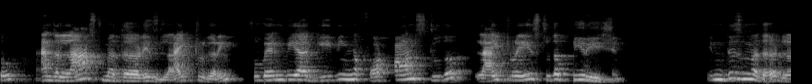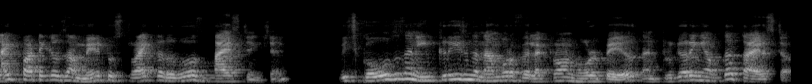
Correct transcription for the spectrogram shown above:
So, and the last method is light triggering. So when we are giving the photons to the light rays to the P region. In this method, light particles are made to strike the reverse bias junction, which causes an increase in the number of electron hole pairs and triggering of the thyristor.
